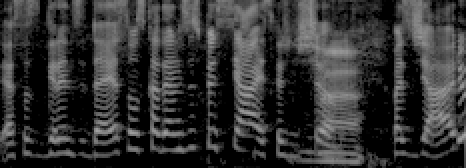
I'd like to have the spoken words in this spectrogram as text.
Essas grandes ideias são os cadernos especiais que a gente chama. É. Mas diário,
